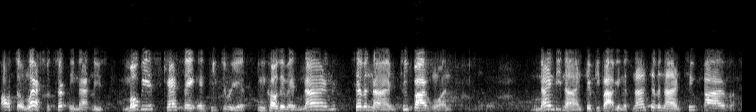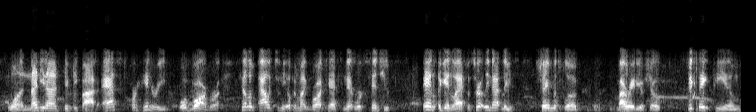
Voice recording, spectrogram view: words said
also, last but certainly not least, Mobius Cafe and Pizzeria. You can call them at 979-251 9955. Again, that's 979 251 9955. Ask for Henry or Barbara. Tell them Alex from the Open Mic Broadcast Network sent you. And again, last but certainly not least, shameless plug, my radio show, 6 8 p.m.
